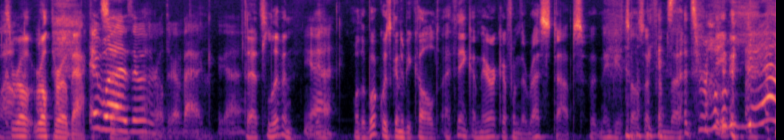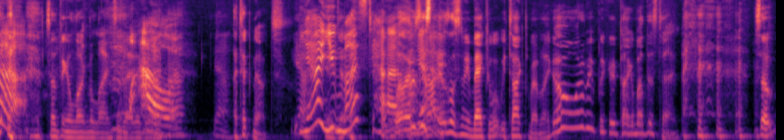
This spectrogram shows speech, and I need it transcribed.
It's a real real throwback. it So, was. It was a uh, real throwback. Yeah. That's living. Yeah. Well, the book was going to be called, I think, America from the Rest Stops, but maybe it's also from the That's right. Oh yeah. something along the lines of that. anyway. Wow. Yeah. I took notes. Yeah, you must have. Well, I was, yeah. listening, I was listening back to what we talked about. I'm like, oh, what are we, we going to talk about this time? so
